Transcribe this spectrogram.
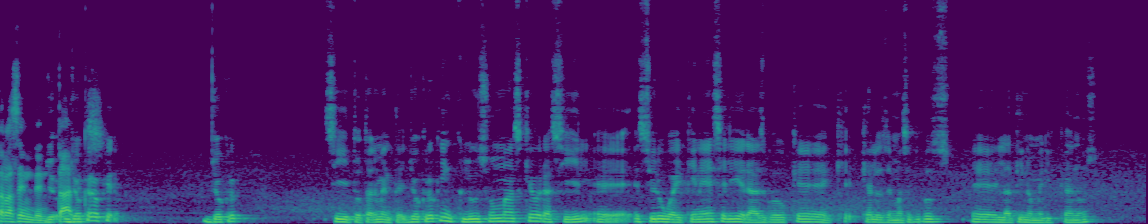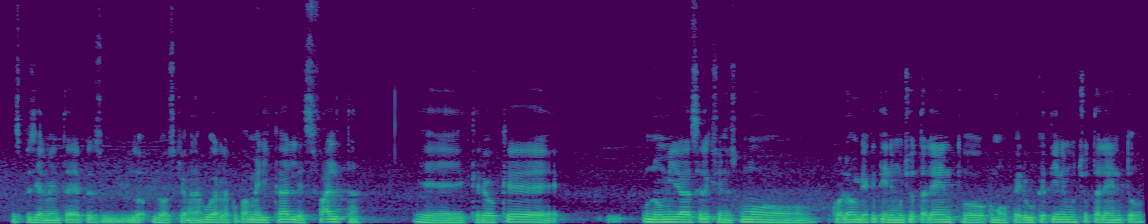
trascendentales. Yo, creo que. Yo creo. Sí, totalmente. Yo creo que incluso más que Brasil, eh, este Uruguay tiene ese liderazgo que, que, a los demás equipos eh, latinoamericanos, especialmente pues, los que van a jugar la Copa América, les falta. Eh, creo que uno mira selecciones como Colombia que tiene mucho talento, como Perú que tiene mucho talento,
